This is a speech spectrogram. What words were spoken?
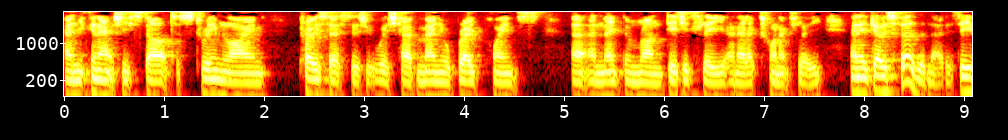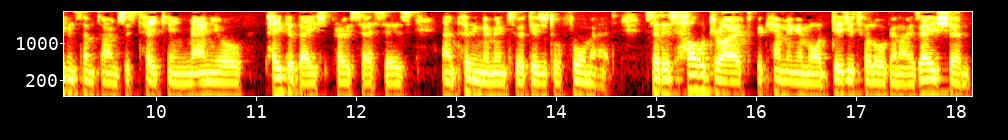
And you can actually start to streamline processes which have manual breakpoints uh, and make them run digitally and electronically. And it goes further than that. It's even sometimes just taking manual paper based processes and putting them into a digital format. So, this whole drive to becoming a more digital organization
